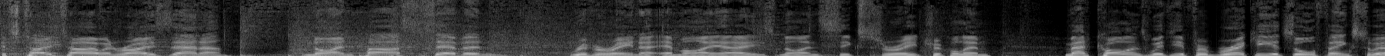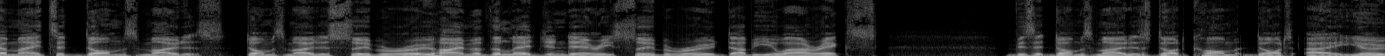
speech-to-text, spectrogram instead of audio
It's Toto and Rosanna, nine past seven, Riverina MIAs, 963 Triple M. Matt Collins with you for Brekkie. It's all thanks to our mates at Dom's Motors. Dom's Motors Subaru, home of the legendary Subaru WRX. Visit domsmotors.com.au.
